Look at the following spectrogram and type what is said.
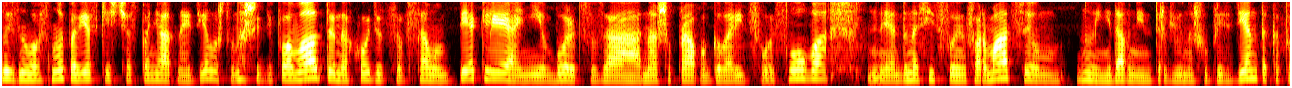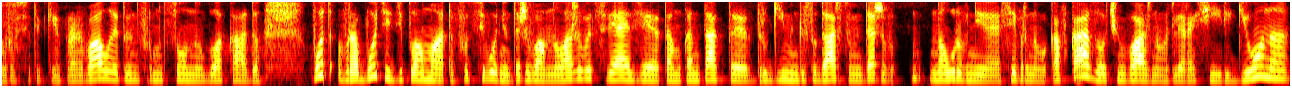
ну, из новостной повестки сейчас понятное дело, что наши дипломаты находятся в самом пекле, они борются за наше право говорить свое слово, доносить свою информацию. Ну и недавнее интервью нашего президента, который все-таки прорвал эту информационную блокаду. Вот в работе дипломатов, вот сегодня даже вам налаживать связи, там контакты с другими государствами, даже вот на уровне Северного Кавказа, очень важного для России региона,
